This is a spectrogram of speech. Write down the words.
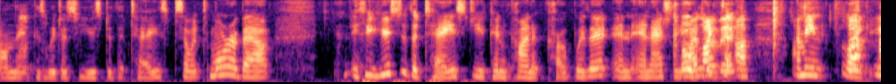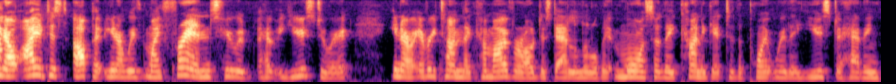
on there because we're just used to the taste. So it's more about if you're used to the taste, you can kind of cope with it. And and actually, I like to. Up, I mean, like you know, I just up it. You know, with my friends who would have used to it. You know, every time they come over, I'll just add a little bit more, so they kind of get to the point where they're used to having,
